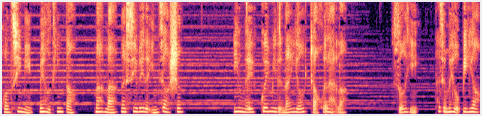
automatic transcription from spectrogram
黄七敏没有听到妈妈那细微的吟叫声，因为闺蜜的男友找回来了，所以她就没有必要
